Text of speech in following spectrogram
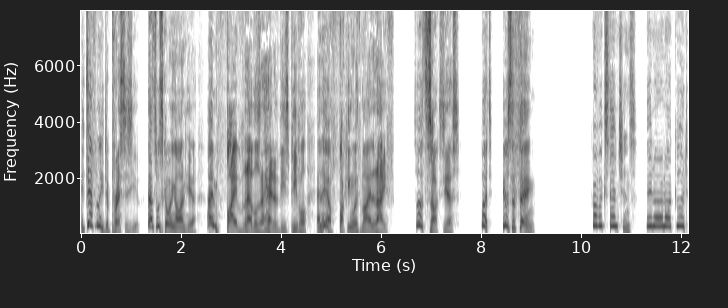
it definitely depresses you. That's what's going on here. I'm five levels ahead of these people, and they are fucking with my life. So it sucks, yes. But here's the thing Chrome extensions, they are not good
